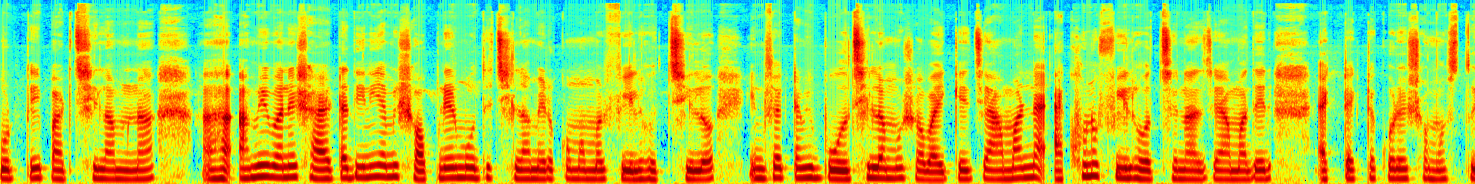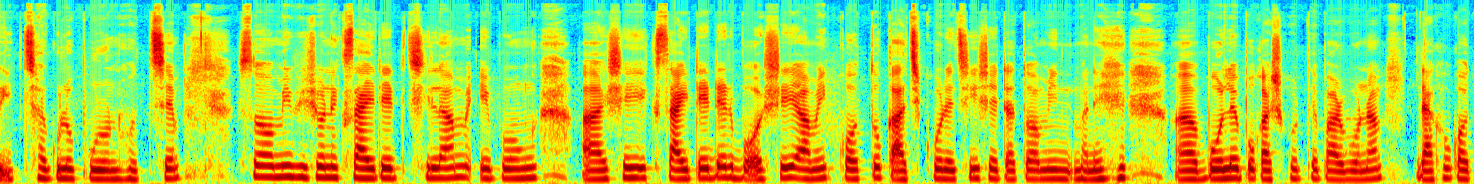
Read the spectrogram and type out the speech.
করতেই পারছিলাম না। আমি মানে সারাটা দিনই আমি স্বপ্নের মধ্যে ছিলাম, এরকম আমার ফিল হচ্ছিল। ইনফ্যাক্ট আমি বলছিলামও সবাইকে যে আমার না এখনও ফিল হচ্ছে না যে আমাদের একটা একটা করে সমস্ত ইচ্ছাগুলো পূরণ হচ্ছে। সো আমি ভীষণ এক্সাইটেড ছিলাম এবং সেই এক্সাইটেডের বসে আমি কত কাজ করেছি সেটা তো আমি মানে বলে প্রকাশ করতে পারব না। দেখো কত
